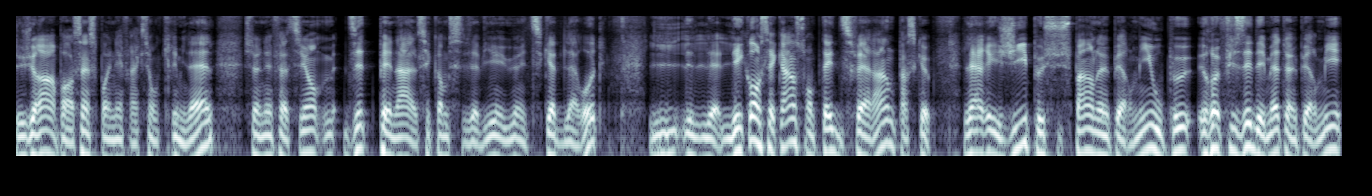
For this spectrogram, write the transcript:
M. Girard, en passant, c'est pas une infraction criminelle, c'est une infraction dite pénale. C'est comme si vous aviez eu un ticket de la route. Les conséquences sont peut-être différentes parce que la régie peut suspendre un permis ou peut refuser d'émettre un permis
